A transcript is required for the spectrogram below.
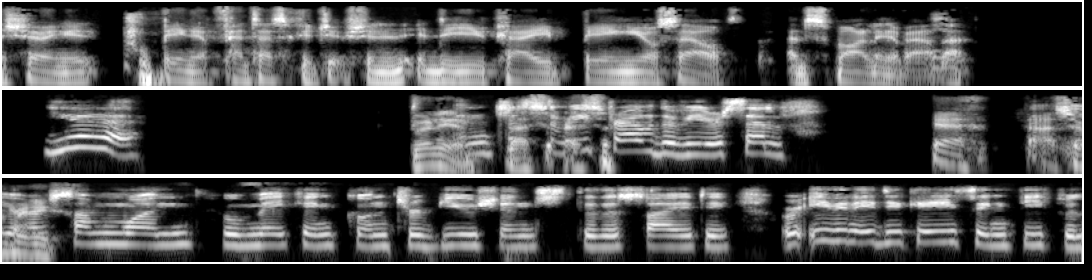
showing it, being a fantastic Egyptian in the UK, being yourself and smiling about that. Yeah. Brilliant. And just That's- to be that's- proud of yourself. yeah, that's a you really, are someone who making contributions to the society or even educating people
